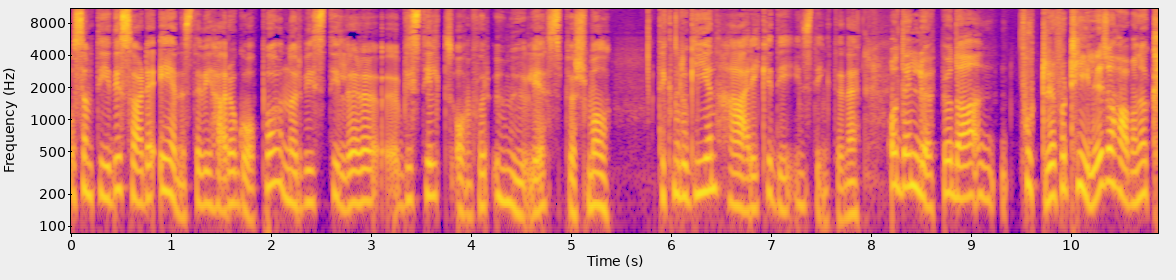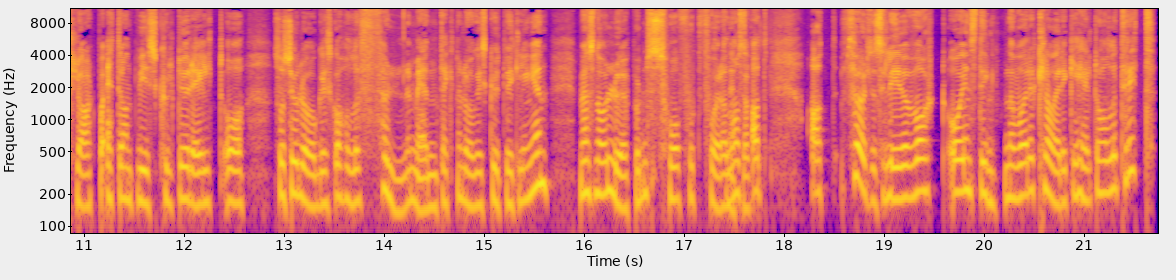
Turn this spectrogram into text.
og samtidig så er det eneste vi har å gå på når vi stiller, blir stilt overfor umulige spørsmål. Teknologien har ikke de instinktene. Og den løper jo da fortere, for tidligere så har man jo klart på et eller annet vis kulturelt og sosiologisk å holde følge med den teknologiske utviklingen, mens nå løper den så fort foran oss at, at følelseslivet vårt og instinktene våre klarer ikke helt å holde tritt.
